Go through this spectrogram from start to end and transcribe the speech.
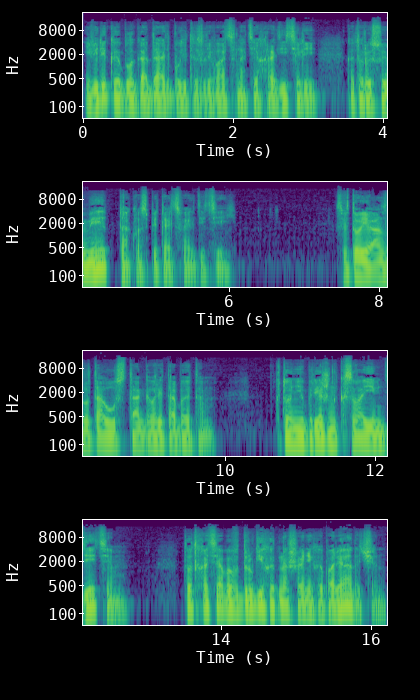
И великая благодать будет изливаться на тех родителей, которые сумеют так воспитать своих детей. Святой Иоанн Златоуст так говорит об этом — кто небрежен к своим детям, тот хотя бы в других отношениях и порядочен,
